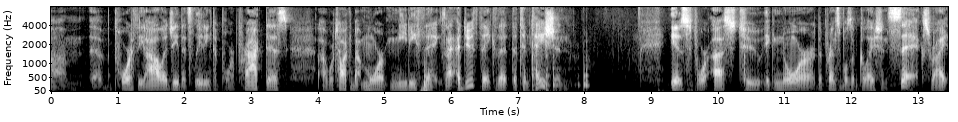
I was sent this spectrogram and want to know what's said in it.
um, poor theology that's leading to poor practice. Uh, we're talking about more meaty things. I, I do think that the temptation is for us to ignore the principles of Galatians 6, right?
